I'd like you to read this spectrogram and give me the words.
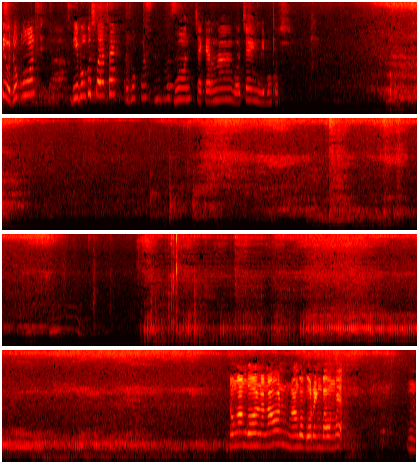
nasi uduk mun. Dibungkus wae teh udukna mun cekerna goceng dibungkus Itu nganggo nanaon, nganggo goreng bawang bae. Hmm.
